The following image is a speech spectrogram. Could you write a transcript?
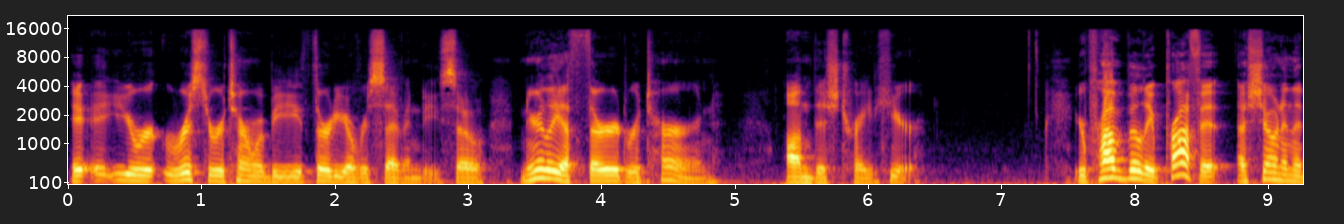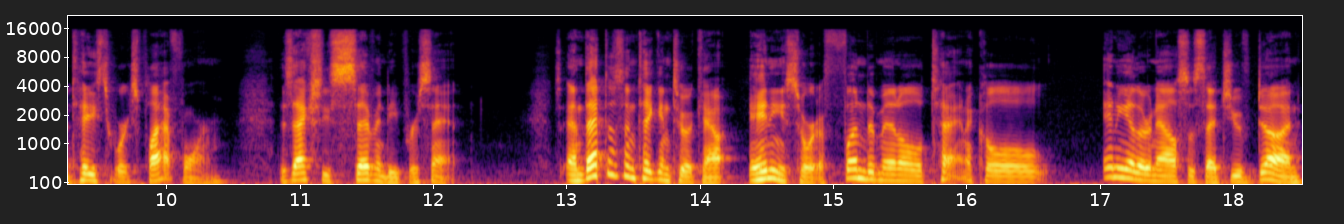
it, it, your risk to return would be 30 over 70. So nearly a third return on this trade here. Your probability of profit, as shown in the Tastyworks platform, is actually 70%. And that doesn't take into account any sort of fundamental, technical, any other analysis that you've done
